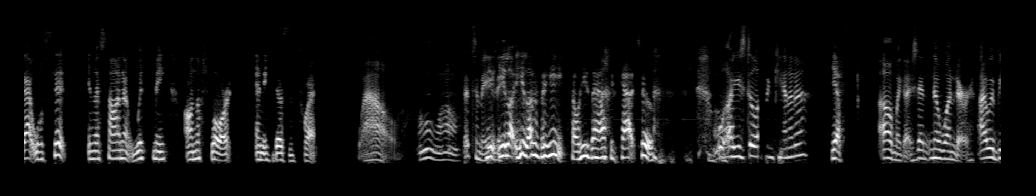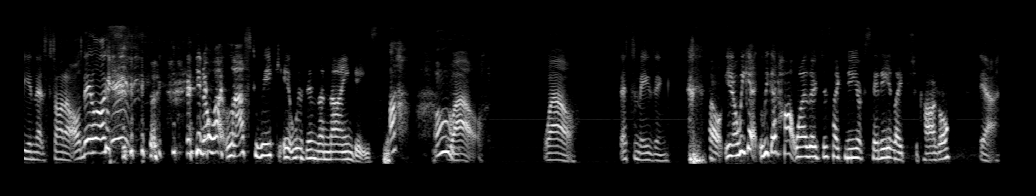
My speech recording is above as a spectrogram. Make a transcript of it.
that will sit in the sauna with me on the floor, and he doesn't sweat. wow, Oh wow! that's amazing. he, lo- he loves the heat, so he's a healthy cat too. well, are you still up in Canada? Yes. Oh my gosh, then no wonder I would be in that sauna all day long. You know what? Last week it was in the 90s. Oh wow, wow, that's amazing. So you know we get we get hot weather just like New York City, like Chicago. Yeah,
